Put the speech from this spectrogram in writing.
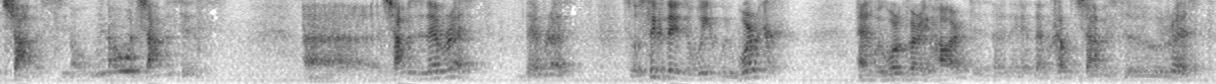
Shabbos. You know, we know what Shabbos is. Uh, Shabbos is a day of rest. Day of rest. So six days a week we work, and we work very hard, and, and then comes Shabbos, uh, we rest.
